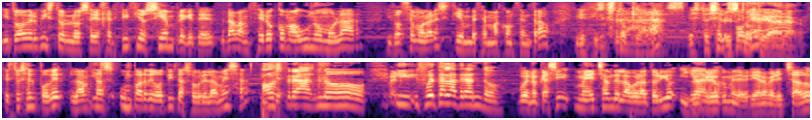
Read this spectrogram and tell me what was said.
y tú haber visto en los ejercicios siempre que te daban 0,1 molar y 12 molar es 100 veces más concentrado y decir, ¿esto qué hará? Esto es el ¿Esto poder. hará? Esto es el poder. Lanzas un par de gotitas sobre la mesa y se- ¡Ostras, no! Y fue taladrando. bueno, casi me echan del laboratorio y yo Claro. creo que me deberían haber echado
